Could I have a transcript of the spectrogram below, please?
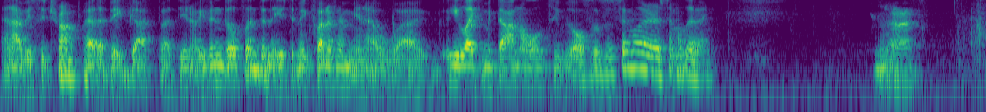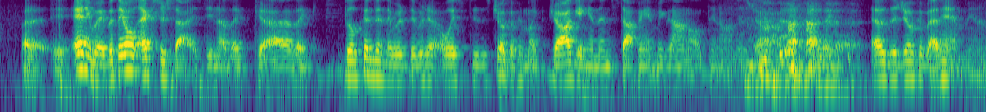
and obviously Trump had a big gut. But you know, even Bill Clinton, they used to make fun of him. You know, uh, he liked McDonald's. He was also a similar similar thing. You know. Alright. But uh, anyway, but they all exercised, you know, like uh, like Bill Clinton. They would they would always do this joke of him like jogging and then stopping at McDonald's, you know, on his jog. Like, that was the joke about him, you know,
